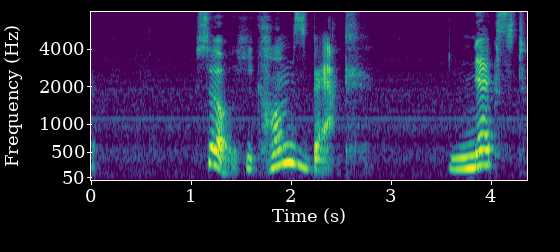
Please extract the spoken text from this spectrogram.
Okay. So he comes back next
